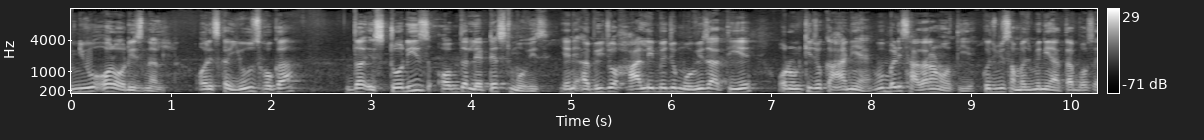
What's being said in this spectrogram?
न्यू और ओरिजिनल और इसका यूज़ होगा the stories of the latest movies, यानी अभी जो हाल ही में जो मूवीज़ आती है और उनकी जो कहानियाँ हैं, वो बड़ी साधारण होती है। कुछ भी समझ में नहीं आता, बहुत से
